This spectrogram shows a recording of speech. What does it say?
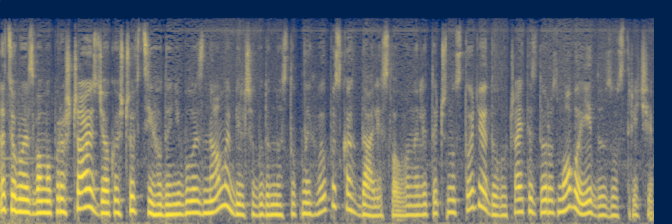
На цьому я з вами прощаюсь. Дякую, що в цій годині були з нами. Більше буде в наступних випусках. Далі слово аналітичну студію. Долучайтесь до розмови і до зустрічі.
